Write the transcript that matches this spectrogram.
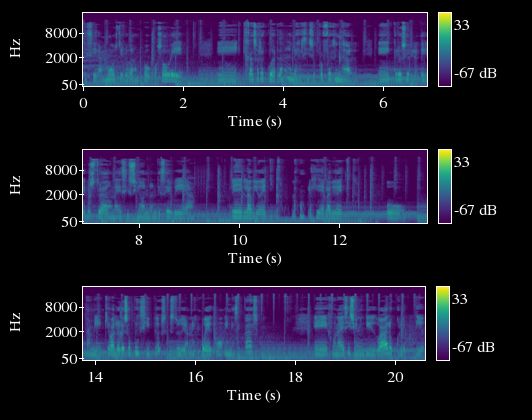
quisiéramos dialogar un poco sobre eh, qué caso recuerdan en el ejercicio profesional que los he ilustrado una decisión donde se vea la bioética, la complejidad de la bioética o también qué valores o principios estuvieron en juego en ese caso. Eh, fue una decisión individual o colectiva.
